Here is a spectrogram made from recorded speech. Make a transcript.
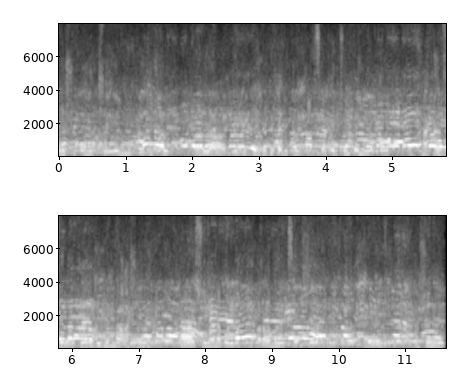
অনুষ্ঠিত হচ্ছে। এই মুহূর্তে বিকাল দুইটা থেকে বিকাল পাঁচটা পর্যন্ত মূলত ঢাকা জেলার যে বিভিন্ন আসনের সীমানা পরিবর্তন করা হয়েছে সেই আসনের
